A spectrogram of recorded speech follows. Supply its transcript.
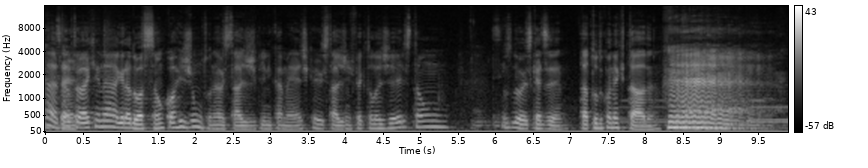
É, Certo. tanto é que na graduação corre junto, né? O estágio de clínica médica e o estágio de infectologia, eles estão os dois, quer dizer, tá tudo conectado.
